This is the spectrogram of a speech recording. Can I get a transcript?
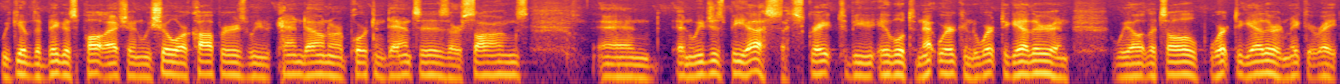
we give the biggest potlatch, and we show our coppers. We hand down our important dances, our songs, and and we just be us. It's great to be able to network and to work together, and we all let's all work together and make it right.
